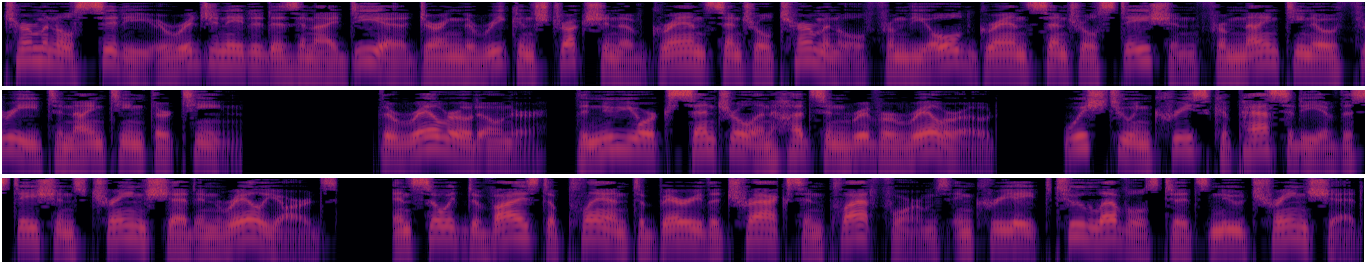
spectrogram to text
Terminal City originated as an idea during the reconstruction of Grand Central Terminal from the old Grand Central Station from 1903 to 1913. The railroad owner, the New York Central and Hudson River Railroad, wished to increase capacity of the station's train shed and rail yards, and so it devised a plan to bury the tracks and platforms and create two levels to its new train shed,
